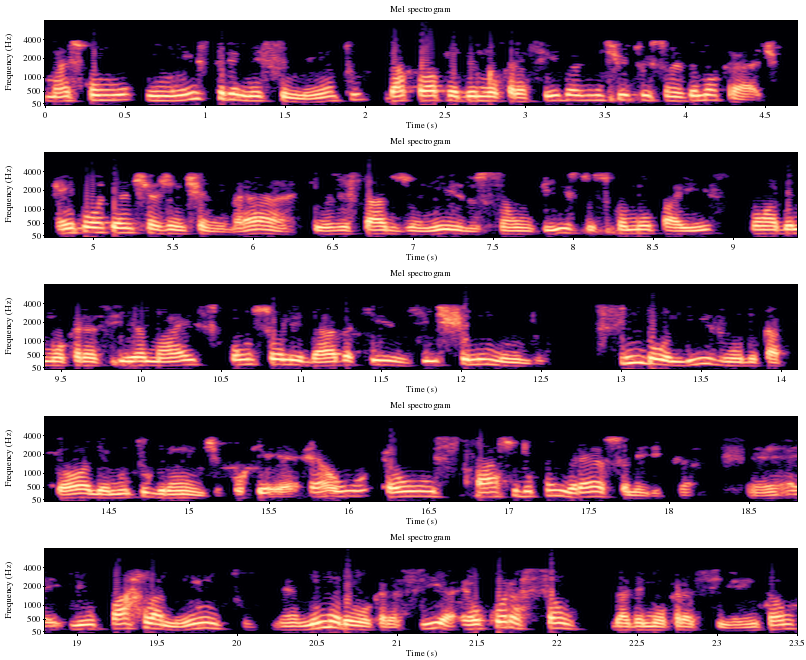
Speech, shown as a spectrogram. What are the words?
mas como um estremecimento da própria democracia e das instituições democráticas. É importante a gente lembrar que os Estados Unidos são vistos como o país com a democracia mais consolidada que existe no mundo simbolismo do Capitólio é muito grande, porque é o, é o espaço do Congresso americano. É, e o parlamento, né, numa democracia, é o coração da democracia. Então,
